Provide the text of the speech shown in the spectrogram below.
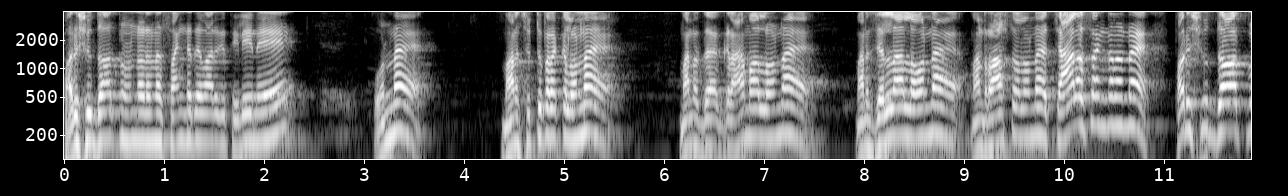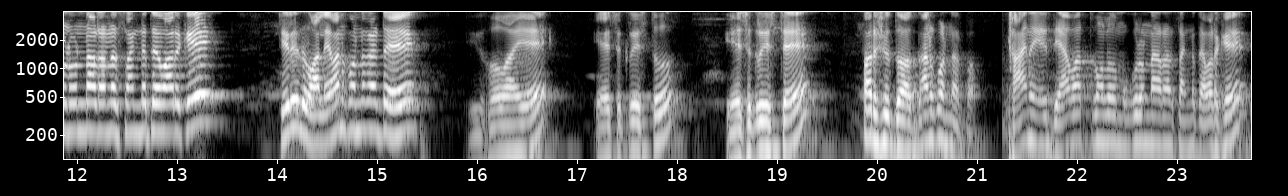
పరిశుద్ధాత్మ ఉన్నాడన్న సంగతి వారికి తెలియనే ఉన్నాయి. మన చుట్టుప్రక్కల ఉన్నాయి. మన ద గ్రామాల్లో ఉన్నాయి. మన జిల్లాల్లో ఉన్నాయి. మన రాష్ట్రాల్లో ఉన్నాయి. చాలా సంఘాలు ఉన్నాయి. పరిశుద్ధాత్ముడు ఉన్నాడన్న సంగతి వారికి తెలియదు. వాళ్ళు ఏమనుకున్నారంటే ఇహోవాయే యేసుక్రీస్తు యేసుక్రీస్తే పరిశుద్ధాత్మ అనుకుంటున్నారు పాపం. కానీ దేవత్వంలో ముగ్గురు ఉన్నారన్న సంగతి ఎవరికే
